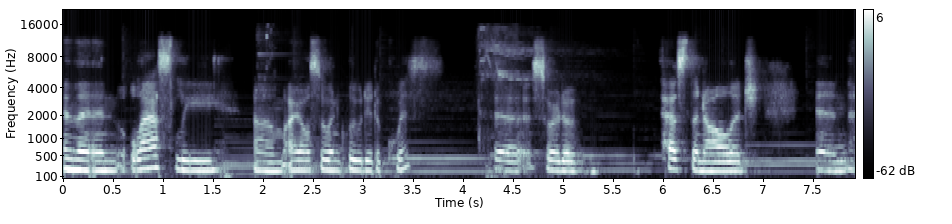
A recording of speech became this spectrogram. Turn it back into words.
And then lastly, um, I also included a quiz to sort of test the knowledge and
